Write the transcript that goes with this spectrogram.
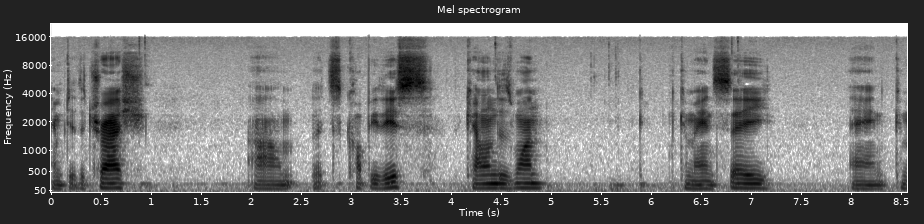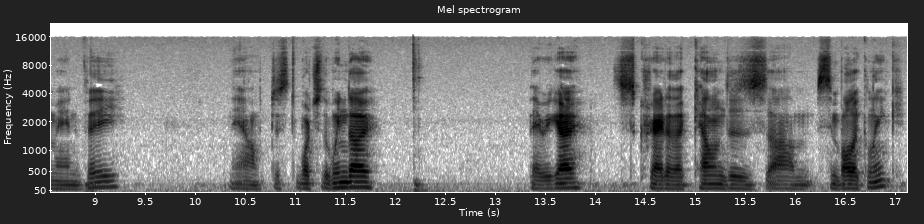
Empty the trash. Um, let's copy this the calendars one command C and command V. Now just watch the window. There we go. It's created a calendars um, symbolic link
